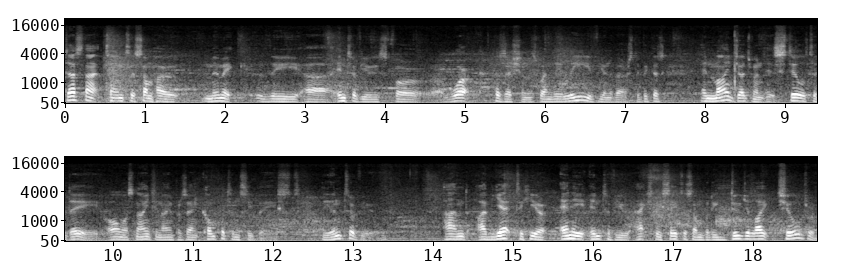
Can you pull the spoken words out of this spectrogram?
does that tend to somehow mimic the uh, interviews for work positions when they leave university? Because, in my judgment, it's still today almost 99% competency based, the interview. And I've yet to hear any interview actually say to somebody, Do you like children?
